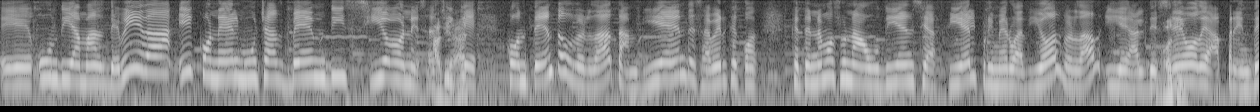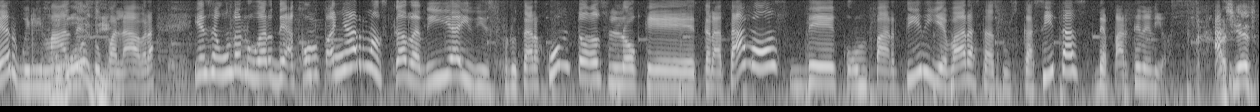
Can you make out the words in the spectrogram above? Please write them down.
eh, un día más de vida y con él muchas bendiciones. Así que. Contentos, ¿verdad? También de saber que, que tenemos una audiencia fiel primero a Dios, ¿verdad? Y al deseo de aprender, Willy, más de su palabra. Y en segundo lugar, de acompañarnos cada día y disfrutar juntos lo que tratamos de compartir y llevar hasta sus casitas de parte de Dios. Así es.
